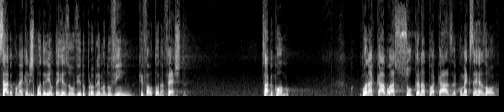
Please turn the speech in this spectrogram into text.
Sabe como é que eles poderiam ter resolvido o problema do vinho que faltou na festa? Sabe como? Quando acaba o açúcar na tua casa, como é que você resolve?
